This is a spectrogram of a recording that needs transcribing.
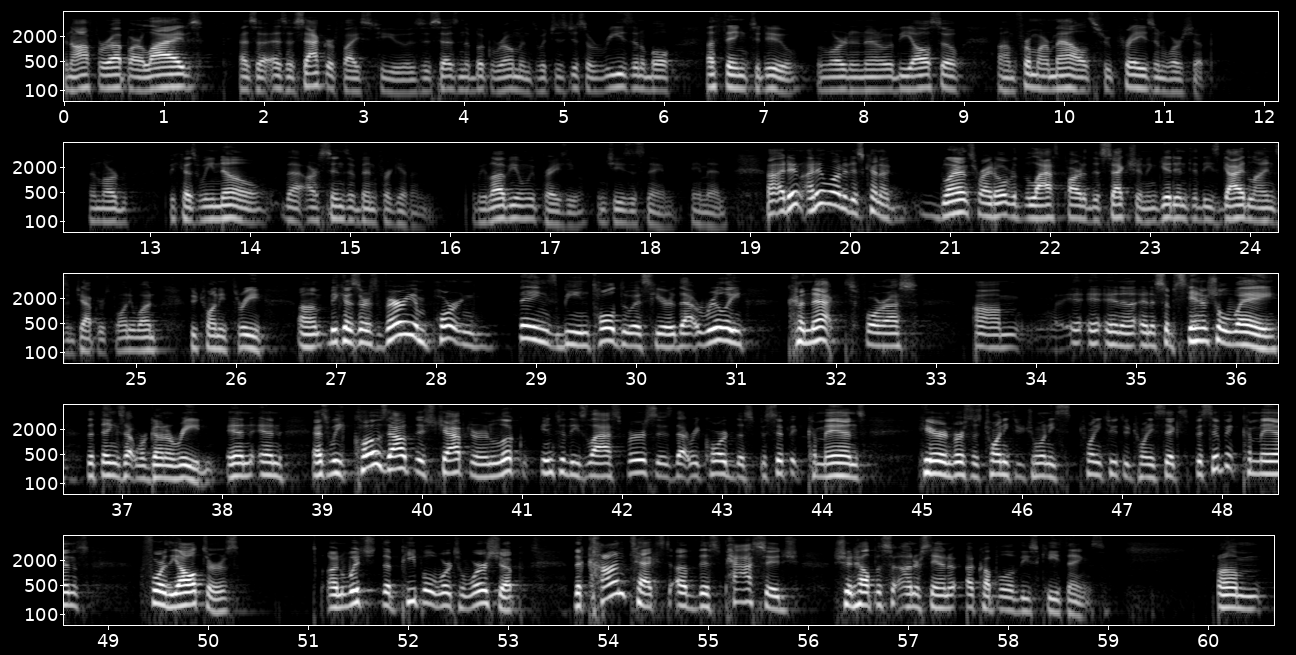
and offer up our lives as a, as a sacrifice to you, as it says in the book of Romans, which is just a reasonable a thing to do. And Lord, and it would be also um, from our mouths through praise and worship. And Lord, because we know that our sins have been forgiven. We love you and we praise you. In Jesus' name, amen. I, didn't, I didn't want to just kind of glance right over the last part of this section and get into these guidelines in chapters 21 through 23 um, because there's very important things being told to us here that really connect for us um, in, a, in a substantial way the things that we're going to read. And, and as we close out this chapter and look into these last verses that record the specific commands here in verses 20 through 20, 22 through 26, specific commands for the altars on which the people were to worship, the context of this passage should help us understand a couple of these key things. Um,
